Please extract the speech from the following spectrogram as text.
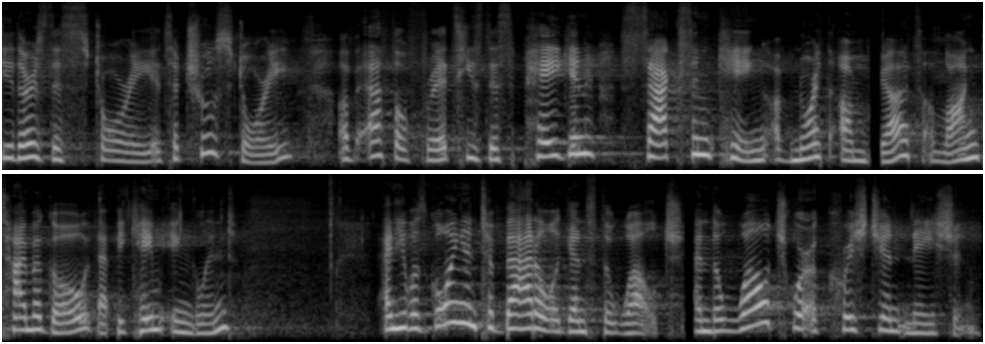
See, there's this story, it's a true story of Ethelfrith. He's this pagan Saxon king of Northumbria. It's a long time ago that became England. And he was going into battle against the Welsh. And the Welsh were a Christian nation.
